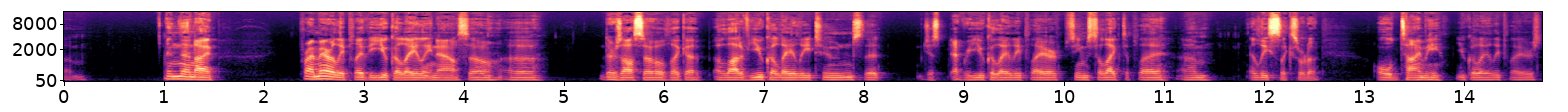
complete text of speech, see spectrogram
Um, and then I primarily play the ukulele now, so uh, there's also like a, a lot of ukulele tunes that just every ukulele player seems to like to play. Um, at least like sort of old timey ukulele players.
